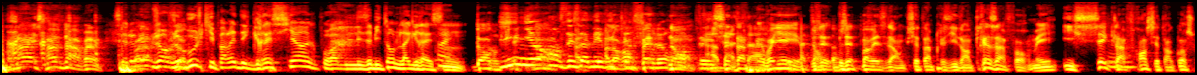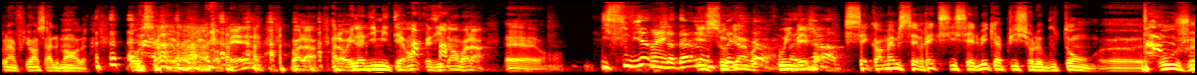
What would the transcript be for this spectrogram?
nice, Aznar. Voilà. C'est le Voilà. même George Bush qui parlait des Greciens pour les habitants de la Grèce. hein. donc, L'ignorance des Américains Alors en fait, sur l'Europe Ah bah un, ça, vous voyez, vous êtes, tant. vous êtes mauvaise langue. C'est un président très informé. Il sait que la France est encore sous l'influence allemande au sein de l'Union européenne. Voilà. Alors il a dit Mitterrand, président. Voilà. Euh, Il se souvient Ouais. déjà d'un nom il se souvient. Voilà. c'est Oui, mais c'est quand même, c'est vrai que si c'est lui qui appuie sur le bouton euh, rouge,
